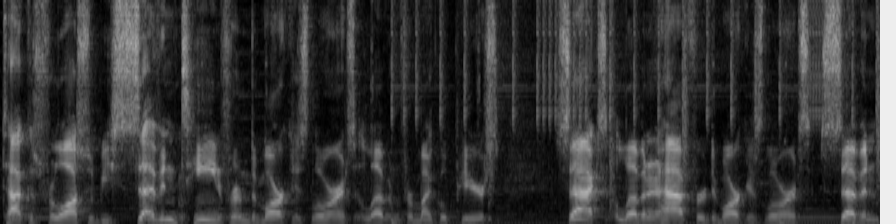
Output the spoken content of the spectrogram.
Tackles for loss would be 17 from Demarcus Lawrence, 11 from Michael Pierce. Sacks, 11.5 for Demarcus Lawrence, 7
